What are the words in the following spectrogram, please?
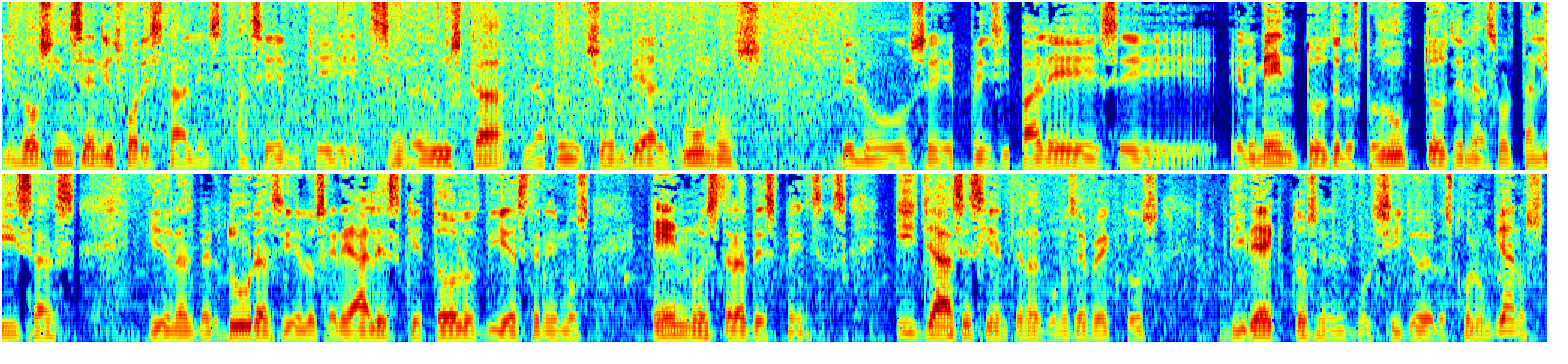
y los incendios forestales hacen que se reduzca la producción de algunos de los eh, principales eh, elementos, de los productos, de las hortalizas y de las verduras y de los cereales que todos los días tenemos en nuestras despensas. Y ya se sienten algunos efectos directos en el bolsillo de los colombianos.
